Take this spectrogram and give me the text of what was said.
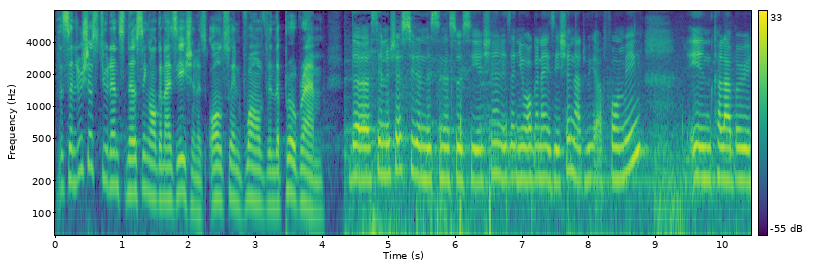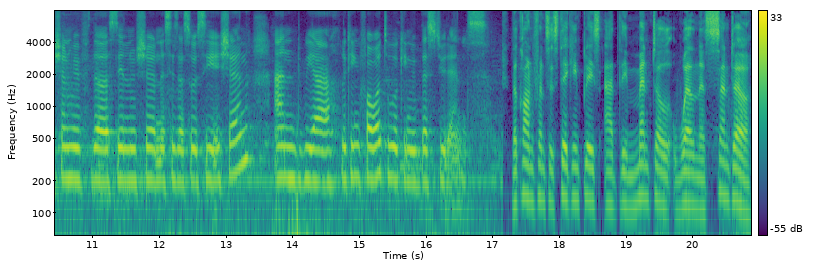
The St. Lucia Students Nursing Organization is also involved in the program. The St. Lucia Student Nursing Association is a new organization that we are forming in collaboration with the St. Lucia Nurses Association and we are looking forward to working with the students. The conference is taking place at the Mental Wellness Center.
